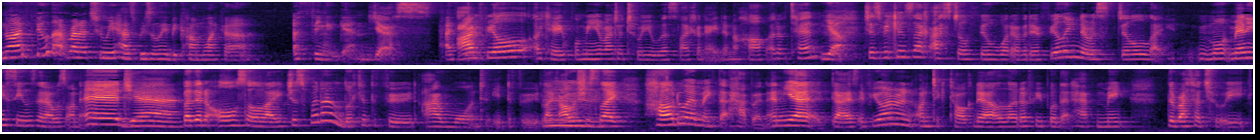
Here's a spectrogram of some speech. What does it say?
no, I feel that Ratatouille has recently become like a a thing again. Yes. I I feel okay for me Ratatouille was like an eight and a half out of ten. Yeah. Just because like I still feel whatever they're feeling, there was still like mo- many scenes that I was on edge. Yeah. But then also like just when I look at the food, I want to eat the food. Like I was Mm. just like, how do I make that happen? And yeah, guys, if you are on, on TikTok, there are a lot of people that have made the ratatouille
